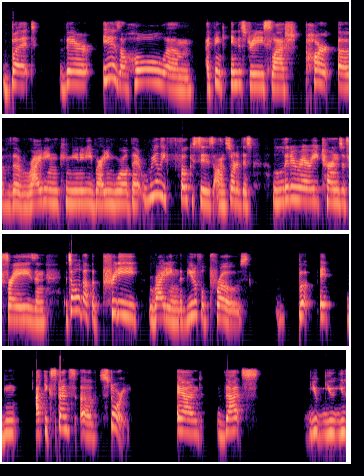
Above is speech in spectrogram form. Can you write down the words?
But there is a whole, um, I think, industry slash part of the writing community, writing world that really focuses on sort of this literary turns of phrase. And it's all about the pretty writing, the beautiful prose, but it at the expense of story. And that's you you you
